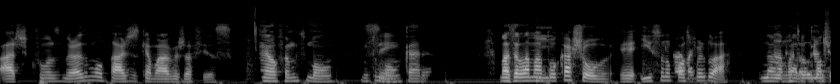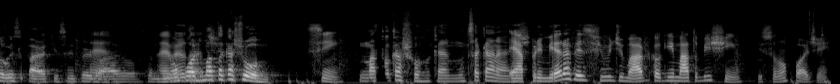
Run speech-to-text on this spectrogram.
acho que foi uma das melhores montagens que a Marvel já fez. Não, foi muito bom. Muito Sim. bom, cara. Mas ela E- matou o cachorro. é, isso eu não posso perdoar. Não, Ah, cara, matou ela matou o Spark, isso é imperdoável. Você não verdade. pode matar cachorro. Sim. Matou cachorro, cara. Muito sacanagem. É a primeira vez em filme de Marvel que alguém mata o bichinho. Isso não pode, hein?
